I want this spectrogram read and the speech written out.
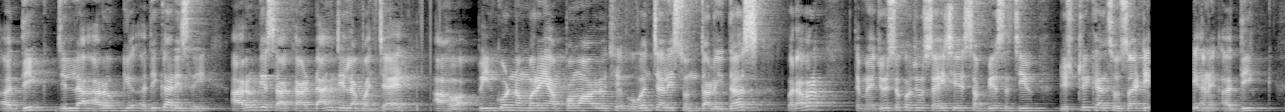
અધિક જિલ્લા આરોગ્ય અધિકારી શ્રી, આરોગ્ય શાખા, ડાંગ જિલ્લા પંચાયત. આહવા. પિનકોડ નંબર અહીં આપવામાં આવેલો છે ઓગણચાલીસ સુડતાલીસ દસ. બરાબર? તમે જોઈ શકો છો, સહી છે સભ્ય સચિવ ડિસ્ટ્રિક્ટ હેલ્થ સોસાયટી અને અધિક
